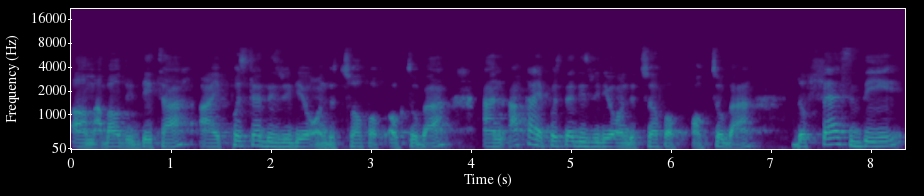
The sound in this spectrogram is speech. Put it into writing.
um, about the data, I posted this video on the 12th of October. And after I posted this video on the 12th of October, the first day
